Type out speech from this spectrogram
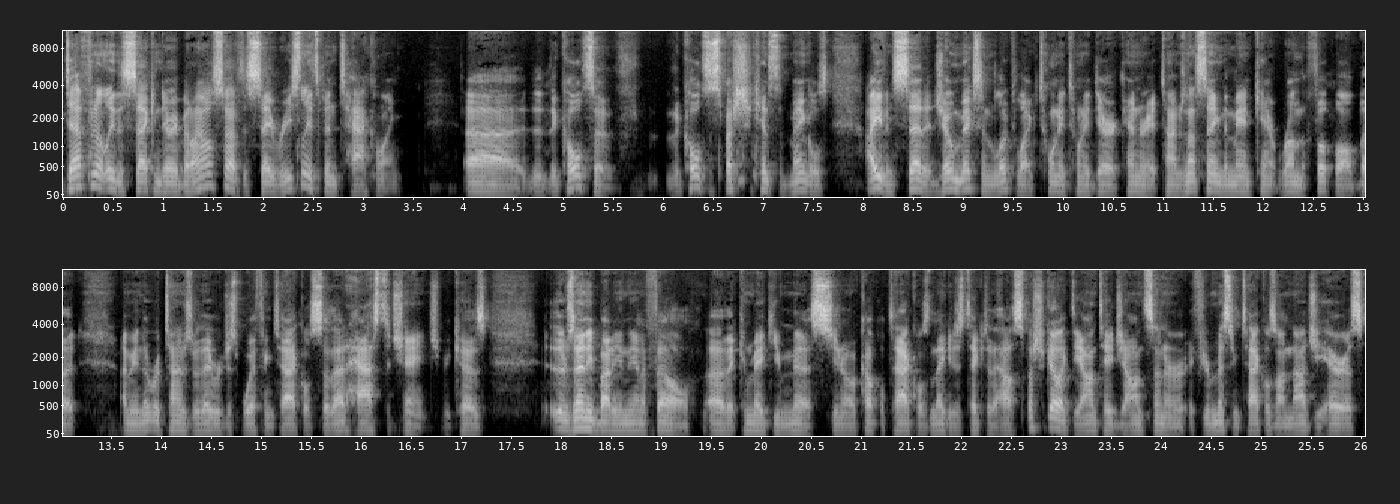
definitely the secondary. But I also have to say, recently it's been tackling. Uh, the, the Colts have the Colts, especially against the Bengals, I even said it. Joe Mixon looked like 2020 Derrick Henry at times. not saying the man can't run the football, but I mean, there were times where they were just whiffing tackles. So that has to change because there's anybody in the NFL uh, that can make you miss, you know, a couple tackles and they can just take it to the house, especially a guy like Diontae Johnson, or if you're missing tackles on Najee Harris,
